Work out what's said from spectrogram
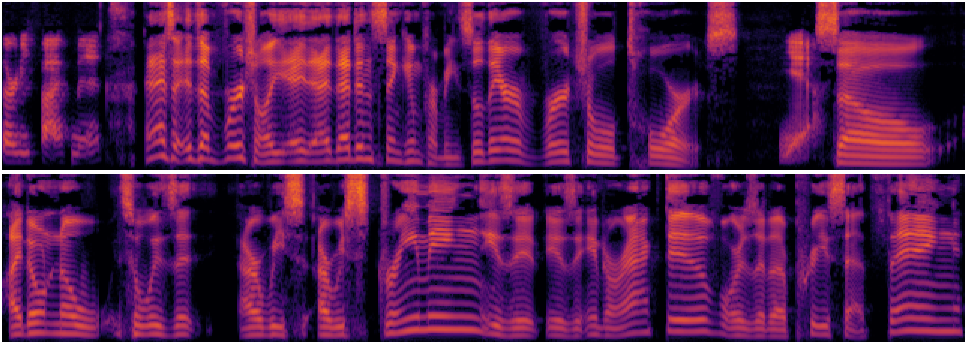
thirty five minutes. And that's it's a virtual. it- it- that didn't sink in for me. So they are virtual tours. Yeah, So I don't know. So is it? Are we are we streaming? Is it is it interactive or is it a preset thing?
